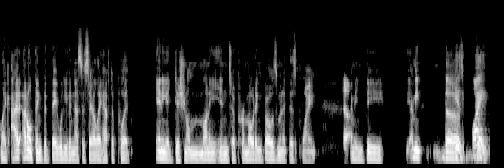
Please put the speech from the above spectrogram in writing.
Like, I, I don't think that they would even necessarily have to put any additional money into promoting Boseman at this point. Yeah. I mean, the, I mean, the His wife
